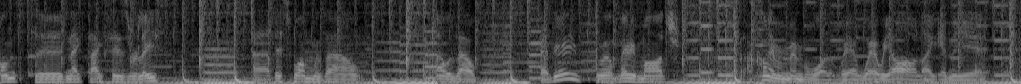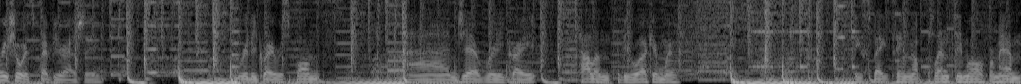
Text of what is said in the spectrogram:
response to Nectax's release. Uh, this one was out. That was out February, well, maybe March. I can't even remember what where where we are like in the year. Pretty sure it's February actually. Really great response, and yeah, really great talent to be working with. Expecting plenty more from him.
